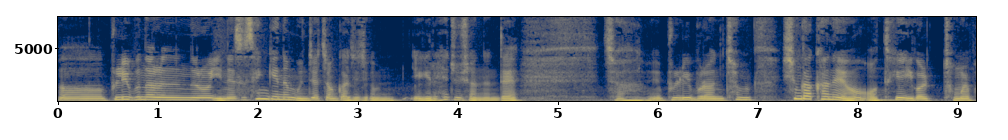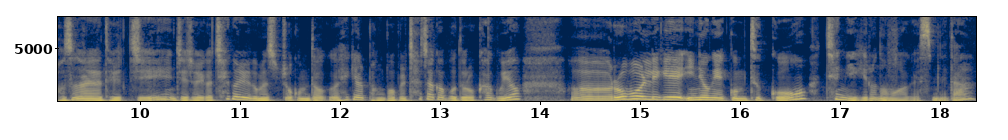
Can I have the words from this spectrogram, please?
어, 분리분할으로 인해서 생기는 문제점까지 지금 얘기를 해 주셨는데, 자, 분리불안 참 심각하네요. 어떻게 이걸 정말 벗어나야 될지 이제 저희가 책을 읽으면서 조금 더 그 해결 방법을 찾아가 보도록 하고요. 어, 로버릭의 인형의 꿈 듣고 책 얘기로 넘어가겠습니다.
